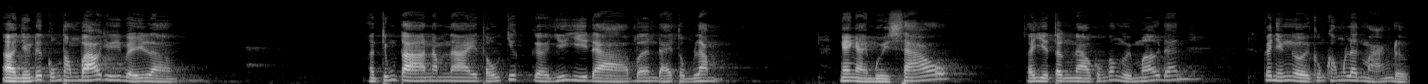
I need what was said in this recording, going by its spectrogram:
À, những đức cũng thông báo cho quý vị là à, chúng ta năm nay tổ chức à, dưới Di Đà bên Đại Tùng Lâm ngay ngày 16 tại vì tuần nào cũng có người mới đến. Có những người cũng không lên mạng được.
